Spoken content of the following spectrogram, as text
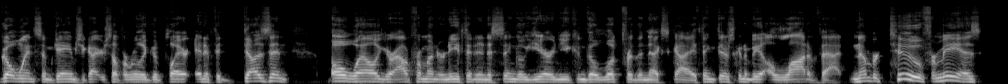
go win some games. You got yourself a really good player. And if it doesn't, oh, well, you're out from underneath it in a single year and you can go look for the next guy. I think there's going to be a lot of that. Number two for me is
